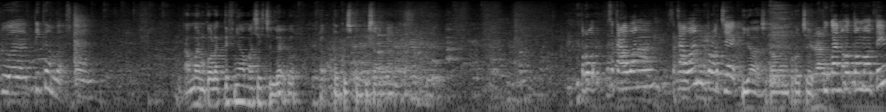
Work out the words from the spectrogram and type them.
Dua tiga mbak sekarang. aman kolektifnya masih jelek kok. Nggak bagus-bagus amat Pro, sekawan sekawan project? Iya sekawan project. Bukan otomotif?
